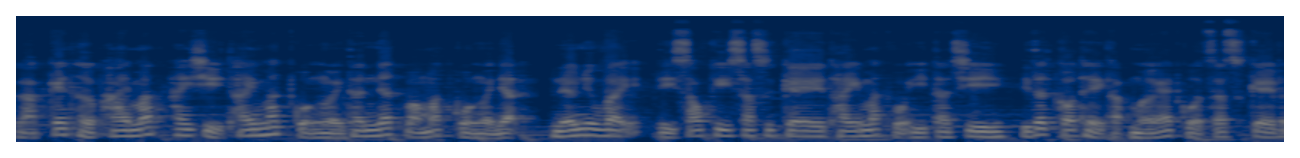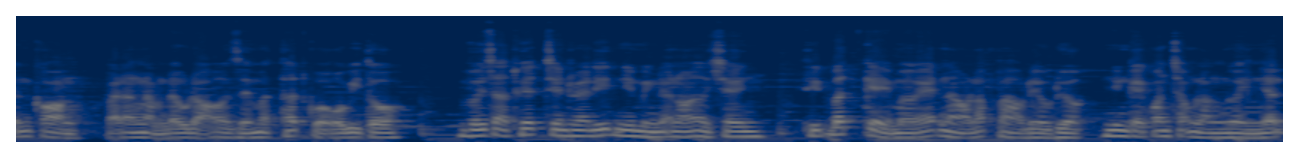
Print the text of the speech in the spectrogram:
là kết hợp hai mắt hay chỉ thay mắt của người thân nhất vào mắt của người nhận. Nếu như vậy thì sau khi Sasuke thay mắt của Itachi thì rất có thể cặp MS của Sasuke vẫn còn và đang nằm đâu đó ở dưới mật thất của Obito. Với giả thuyết trên Reddit như mình đã nói ở trên, thì bất kể MS nào lắp vào đều được, nhưng cái quan trọng là người nhận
